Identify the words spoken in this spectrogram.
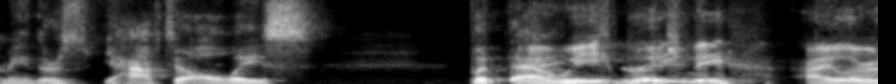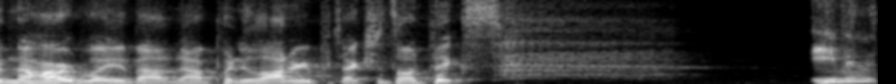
I mean, there's you have to always put that. We believe me, I learned the hard way about not putting lottery protections on picks. Even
